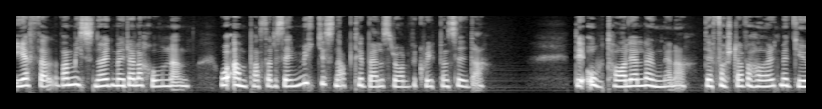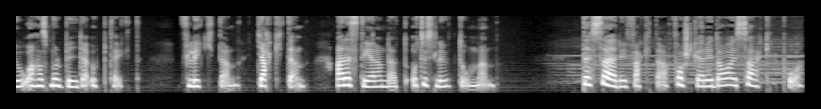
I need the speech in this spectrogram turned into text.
Efel var missnöjd med relationen och anpassade sig mycket snabbt till Bells roll vid Crippens sida. De otaliga lögnerna, det första förhöret med Dew och hans morbida upptäckt, flykten, jakten, arresterandet och till slut domen. Dessa är de fakta forskare idag är säkra på.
